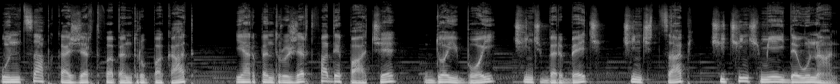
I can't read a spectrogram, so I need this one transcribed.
un țap ca jertfă pentru păcat, iar pentru jertfa de pace, doi boi, cinci berbeci, cinci țapi și cinci miei de un an.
